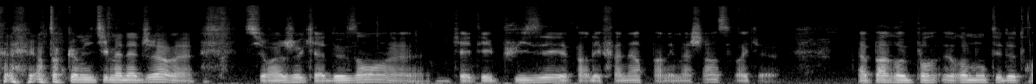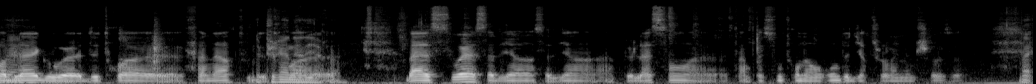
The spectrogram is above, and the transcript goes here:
en tant que community manager, euh, sur un jeu qui a deux ans, qui a été épuisé par les fanarts, par les machins, c'est vrai que, à part remonter deux, trois blagues ou deux, trois fanarts, ou deux, plus rien à dire, bah ouais, ça devient, ça devient un peu lassant. Euh, T'as l'impression de tourner en rond, de dire toujours la même chose. Ouais.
